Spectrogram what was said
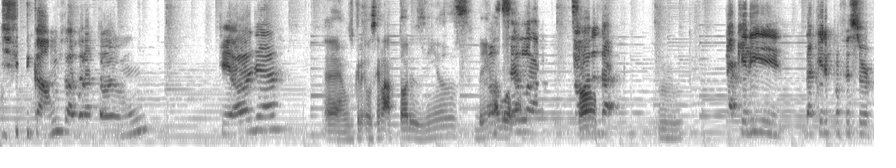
de física 1, de laboratório 1. Que olha. É, os, os relatóriozinhos bem elaborados. Só... da, uhum. daquele, daquele professor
